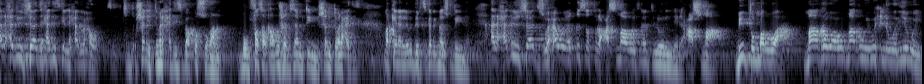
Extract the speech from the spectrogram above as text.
alxadii saadi xadiiska lixaad waxa wey shan iyo toban xadiis baa ku sugan buu fasalkan ku sheegay islaam taymiya shan iyo toban xadiis markaynaan laba dersi ka dhignaa isku daynaa alxadiisu saadis waxaa weeye qisatu lcasmaa wa isnaanta lo ohan jiray casmaa bintu marwa maa ruwi wixii la wariye weye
